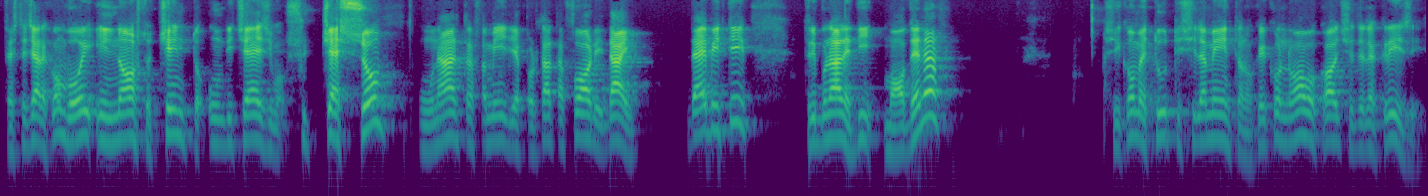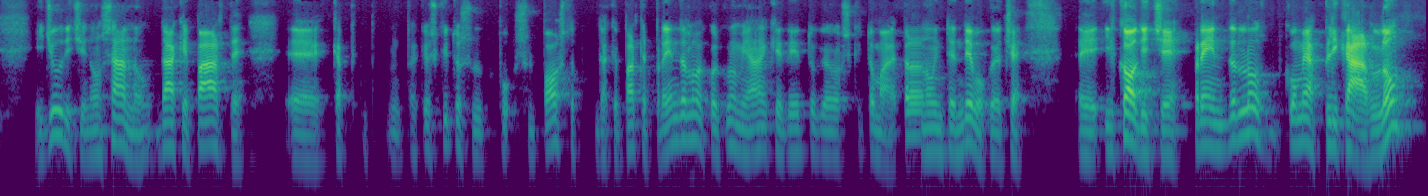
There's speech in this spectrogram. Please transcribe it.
festeggiare con voi il nostro 111 successo, un'altra famiglia portata fuori dai debiti, Tribunale di Modena, siccome tutti si lamentano che col nuovo codice della crisi i giudici non sanno da che parte, eh, cap- perché ho scritto sul, sul, post da che parte prenderlo e qualcuno mi ha anche detto che ho scritto male, però non intendevo quello, cioè eh, il codice prenderlo, come applicarlo,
